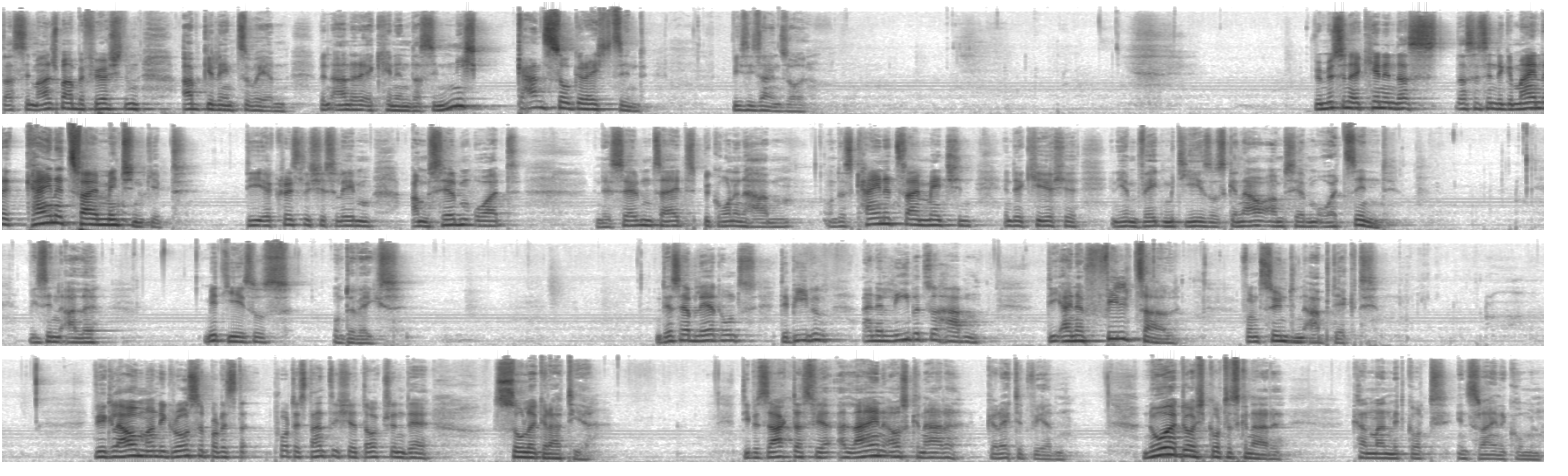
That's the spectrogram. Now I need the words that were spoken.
dass sie manchmal befürchten, abgelehnt zu werden, wenn andere erkennen, dass sie nicht ganz so gerecht sind, wie sie sein sollen. Wir müssen erkennen, dass, dass es in der Gemeinde keine zwei Menschen gibt, die ihr christliches Leben am selben Ort, in derselben Zeit begonnen haben und dass keine zwei Menschen in der Kirche in ihrem Weg mit Jesus genau am selben Ort sind. Wir sind alle mit Jesus unterwegs. Und deshalb lehrt uns die Bibel, eine Liebe zu haben, die eine Vielzahl von Sünden abdeckt. Wir glauben an die große protestantische Doktrin der Sola Gratia, die besagt, dass wir allein aus Gnade gerettet werden. Nur durch Gottes Gnade kann man mit Gott ins Reine kommen.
